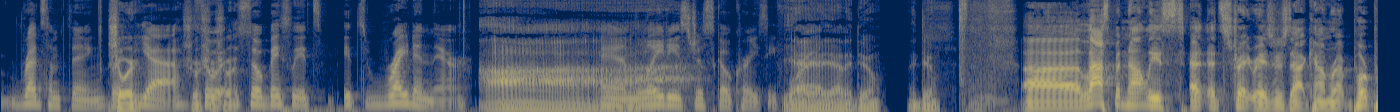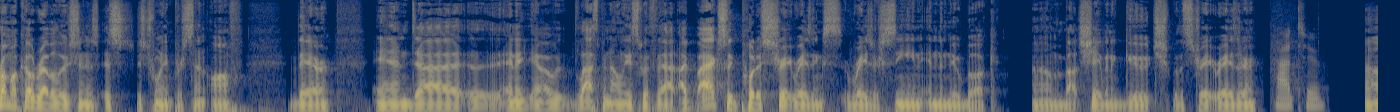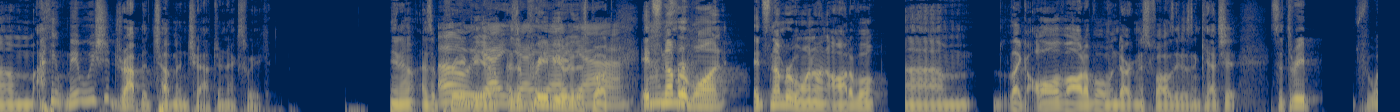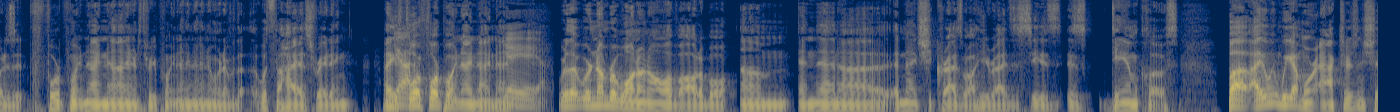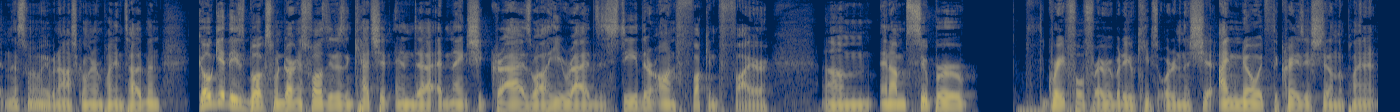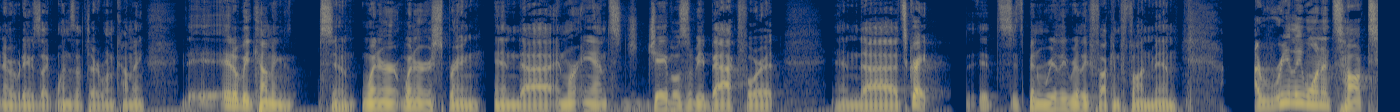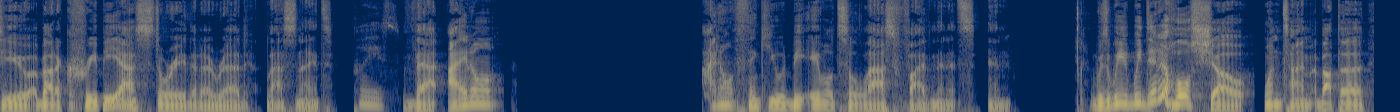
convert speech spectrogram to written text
read something. but Sure. Yeah. Sure, so, sure, sure. So basically, it's it's right in there, Ah, and ladies just go crazy for Yeah, yeah, it. yeah, they do. They do. Uh, last but not least, at, at straightrazors.com, re- pro- promo code revolution is, is, is 20% off there. And uh, and you know, last but not least, with that, I, I actually put a straight raising razor scene in the new book um, about shaving a gooch with a straight razor. Had to. Um, I think maybe we should drop the Tubman chapter next week. You know, as a Oh, preview, yeah, as a preview yeah, to this book. It's That's number a- one. It's number one on Audible. Um, like all of Audible, when darkness falls, he doesn't catch it. It's a three. What is it? Four point nine nine or three point nine nine or whatever. The, what's the highest rating? I think Yeah. four four point nine nine nine. Yeah, yeah, yeah. We're the, we're number one on all of Audible. Um, and then uh, at night she cries while he rides his seat is, is damn close. But I think we got more actors and shit in this one. We have an Oscar winner playing Tubman. Go get these books when darkness falls. He doesn't catch it, and uh, at night she cries while he rides his steed. They're on fucking fire. Um, and I'm super grateful for everybody who keeps ordering this shit. I know it's the craziest shit on the planet, and everybody was like, "When's the third one coming?" It'll be coming soon, winter, winter or spring, and uh, and we're amped. Jabes will be back for it, and uh, it's great. It's it's been really really fucking fun, man. I really want to talk to you about a creepy ass story that I read last night Please. that I don't I don't think you would be able to last five minutes in. It was we we did a whole show one time about the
